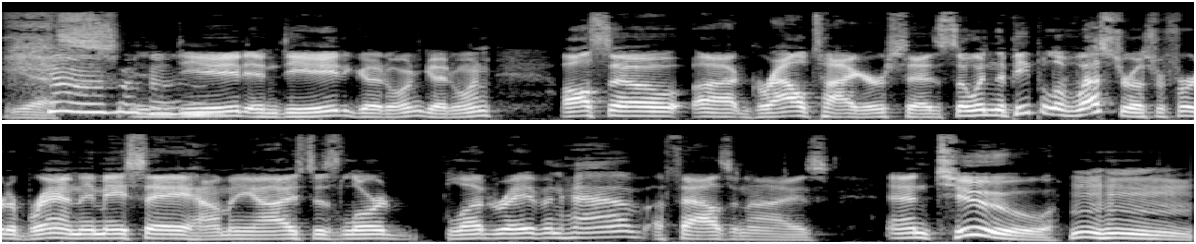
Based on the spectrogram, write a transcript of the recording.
yes, indeed, indeed. Good one, good one. Also, uh, Growl Tiger says, so when the people of Westeros refer to Bran, they may say, how many eyes does Lord Bloodraven have? A thousand eyes. And two. Hmm.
